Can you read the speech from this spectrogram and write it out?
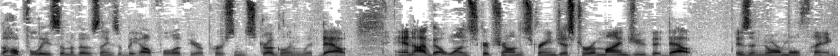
hopefully some of those things will be helpful if you're a person struggling with doubt. And I've got one scripture on the screen just to remind you that doubt is a normal thing.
